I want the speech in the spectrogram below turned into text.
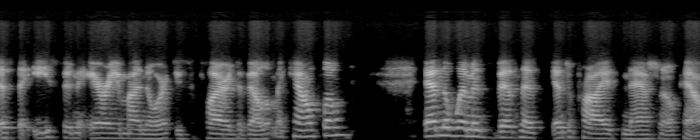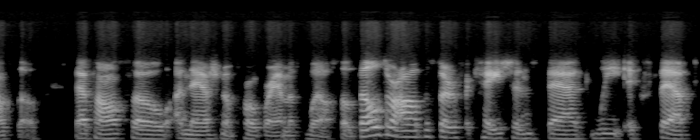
is the Eastern Area Minority Supplier Development Council and the Women's Business Enterprise National Council. That's also a national program as well. So those are all the certifications that we accept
